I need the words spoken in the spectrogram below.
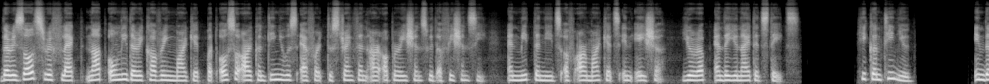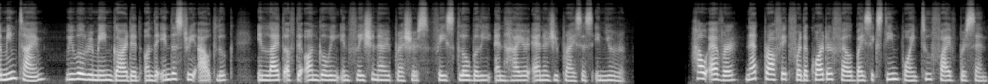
The results reflect not only the recovering market but also our continuous effort to strengthen our operations with efficiency and meet the needs of our markets in Asia, Europe, and the United States. He continued. In the meantime, we will remain guarded on the industry outlook in light of the ongoing inflationary pressures faced globally and higher energy prices in Europe. However, net profit for the quarter fell by 16.25%,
